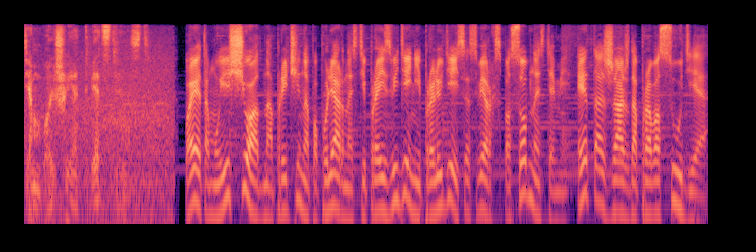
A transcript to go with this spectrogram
тем больше и ответственность. Поэтому еще одна причина популярности произведений про людей со сверхспособностями – это жажда правосудия.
